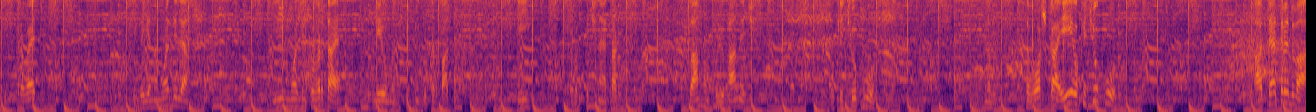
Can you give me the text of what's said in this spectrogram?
тут кравець віддає на Мозіля. І Мозіль повертає лівому захиснику Карпат, який розпочинає атаку флангом Полюганич. Окічупву. Савошка і Окічупву. А це 3-2.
